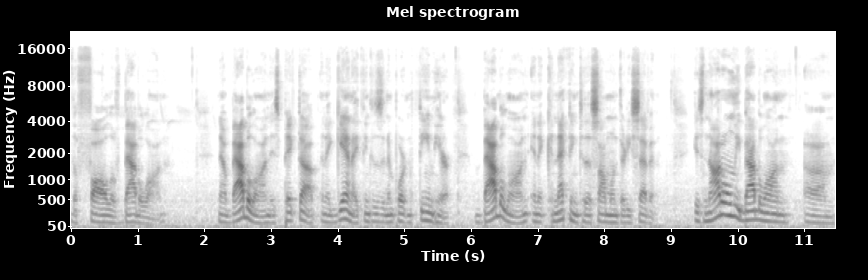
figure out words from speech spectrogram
the fall of Babylon. Now, Babylon is picked up, and again, I think this is an important theme here. Babylon, and it connecting to the Psalm 137, is not only Babylon um,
